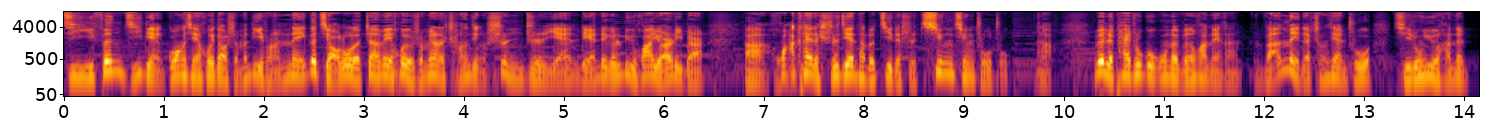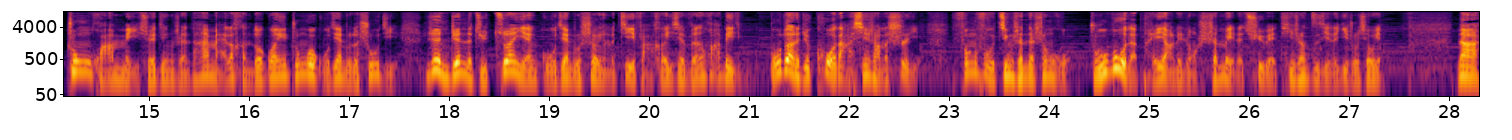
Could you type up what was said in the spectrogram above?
几分几点光线会到什么地方？哪个角落的站位会有什么样的场景？甚至连连这个绿花园里边啊花开的时间，他都记得是清清楚楚啊。为了拍出故宫的文化内涵，完美的呈现出其中蕴含的中华美学精神，他还买了很多关于中国古建筑的书籍，认真的去钻研古建筑摄影的技法和一些文化背景，不断的去扩大欣赏的视野，丰富精神的生活，逐步的培养这种审美的趣味，提升自己的艺术修养。那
